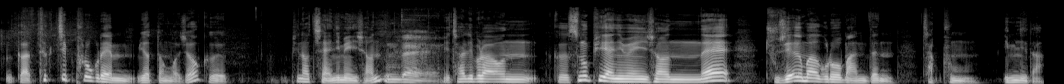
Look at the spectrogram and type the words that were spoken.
그러니까 특집 프로그램이었던 거죠. 그 Peanuts 애니메이션. 네. 이 찰리 브라운 그 스누피 애니메이션의 주제 음악으로 만든 작품입니다.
